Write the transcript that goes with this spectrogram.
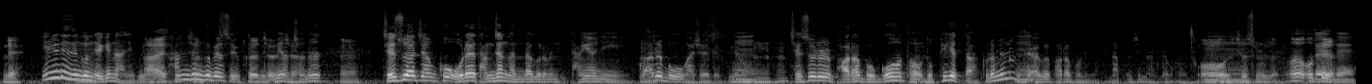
네. 1, 2등급 얘기는 아니고요. 아, 3등급에서 6등급이면 그렇죠, 그렇죠. 저는 네. 재수하지 않고 올해 당장 간다 그러면 당연히 과를 보고 가셔야 되고요. 음. 재수를 바라보고 더 높이겠다. 그러면은 음. 대학을 바라보는 것도 나쁘지는 않다고 봅니다. 어, 음. 좋습니다. 어, 어때요? 네, 네.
